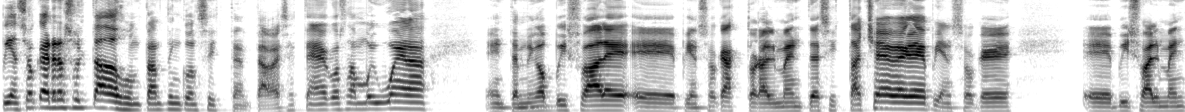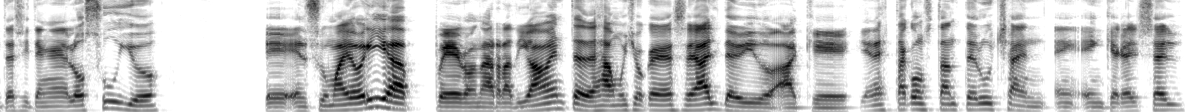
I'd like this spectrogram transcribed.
pienso que el resultado es un tanto inconsistente. A veces tiene cosas muy buenas. En términos visuales, eh, pienso que actualmente sí está chévere. Pienso que eh, visualmente sí tiene lo suyo. Eh, en su mayoría, pero narrativamente deja mucho que desear debido a que tiene esta constante lucha en, querer ser,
